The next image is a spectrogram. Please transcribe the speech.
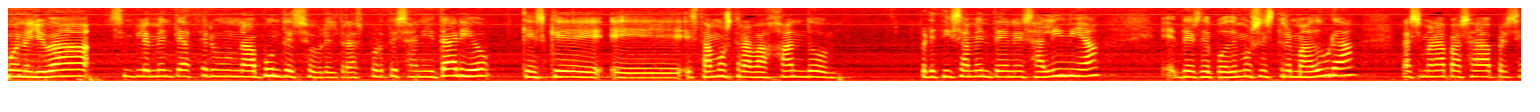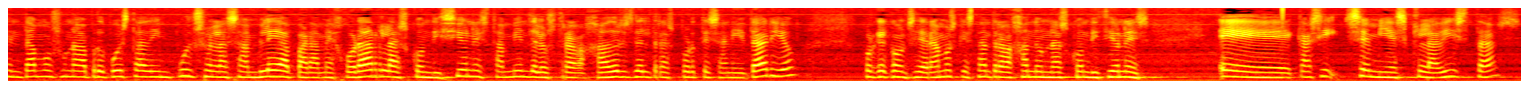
Bueno, yo iba simplemente a hacer un apunte sobre el transporte sanitario, que es que eh, estamos trabajando precisamente en esa línea desde Podemos Extremadura. La semana pasada presentamos una propuesta de impulso en la Asamblea para mejorar las condiciones también de los trabajadores del transporte sanitario, porque consideramos que están trabajando en unas condiciones eh, casi semiesclavistas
